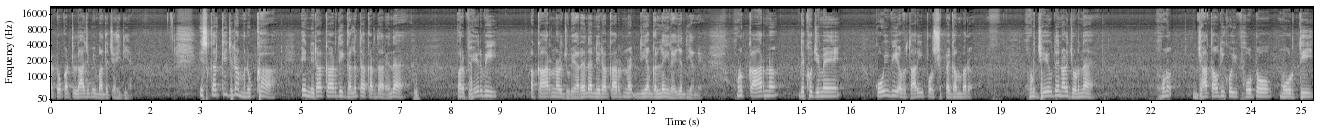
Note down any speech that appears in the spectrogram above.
ਘੱਟੋ ਘੱਟ ਲਾਜ਼ਮੀ ਬੰਦ ਚਾਹੀਦੀਆਂ। ਇਸ ਕਰਕੇ ਜਿਹੜਾ ਮਨੁੱਖਾ, ਇਹ ਨਿਰਾਕਾਰ ਦੀ ਗੱਲ ਤਾਂ ਕਰਦਾ ਰਹਿੰਦਾ ਪਰ ਫਿਰ ਵੀ ਆਕਾਰ ਨਾਲ ਜੁੜਿਆ ਰਹਿੰਦਾ ਨਿਰਾਕਾਰ ਦੀਆਂ ਗੱਲਾਂ ਹੀ ਰਹਿ ਜਾਂਦੀਆਂ ਨੇ। ਹੁਣ ਕਾਰਨ ਦੇਖੋ ਜਿਵੇਂ ਕੋਈ ਵੀ ਅਵਤਾਰੀ, ਪੁਰਸ਼, ਪੈਗੰਬਰ, ਹੁਣ ਜੇ ਉਹਦੇ ਨਾਲ ਜੁੜਨਾ ਹੈ, ਹੁਣ ਜਾਂ ਤਾਂ ਉਹਦੀ ਕੋਈ ਫੋਟੋ, ਮੂਰਤੀ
